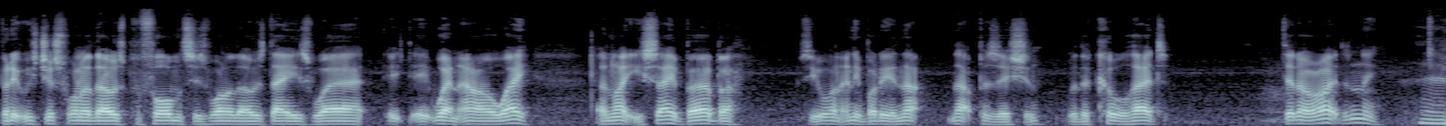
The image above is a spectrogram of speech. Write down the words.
but it was just one of those performances, one of those days where it, it went our way. And like you say, Berber, if you want anybody in that, that position with a cool head, did all right, didn't he? yeah,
